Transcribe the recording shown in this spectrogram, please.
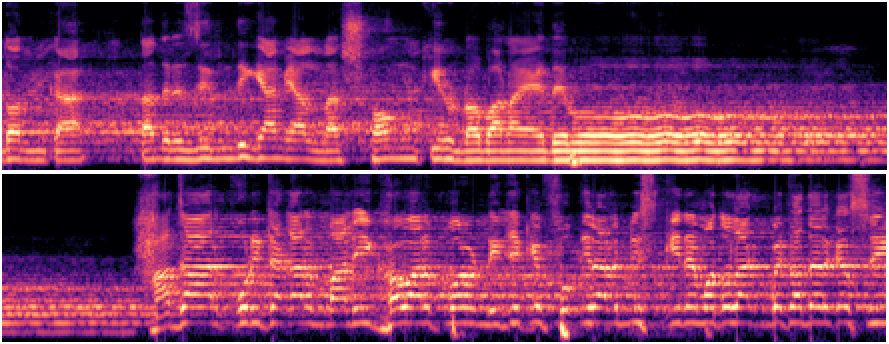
দনকা। তাদের জিন্দিগি আমি আল্লাহ সংকীর্ণ বানায় দেব। হাজার কোটি টাকার মালিক হওয়ার পর নিজেকে ফকির আর মিসকিনের মতো লাগবে তাদের কাছে।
